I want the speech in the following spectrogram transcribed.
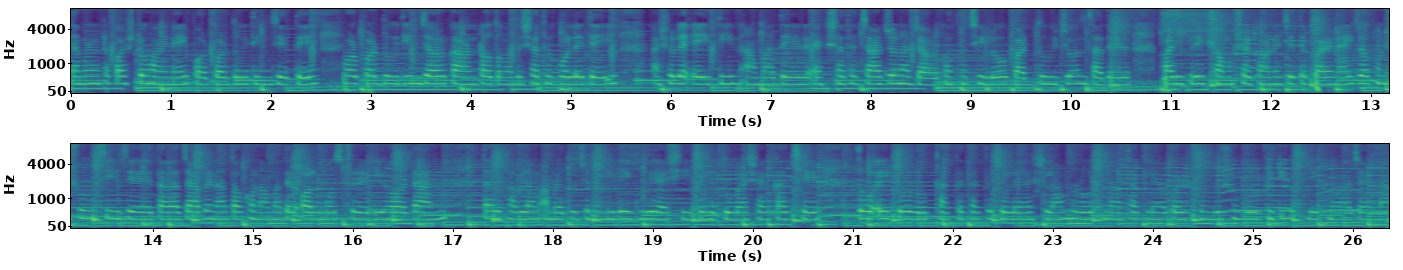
তেমন একটা কষ্ট হয় নাই পরপর দুই দিন যেতে। পরপর দুই দিন যাওয়ার কারণটাও তোমাদের সাথে বলে দেই। আসলে এই দিন আমাদের একসাথে চারজনের যাওয়ার কথা ছিল বাট দুইজন তাদের পারিবারিক সমস্যার কারণে যেতে পারে নাই। যখন শুনছি যে তারা যাবে না, তখন আমাদের অলমোস্ট রেডি হওয়া ডান তাই ভাবলাম আমরা দুজনে মিলেই ঘুরে আসি, যেহেতু বাসার কাছে তো এই তো রোদ থাকতে থাকতে চলে আসলাম। রোদ না থাকলে আবার সুন্দর সুন্দর ভিডিও ক্লিপ নেওয়া যায় না।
